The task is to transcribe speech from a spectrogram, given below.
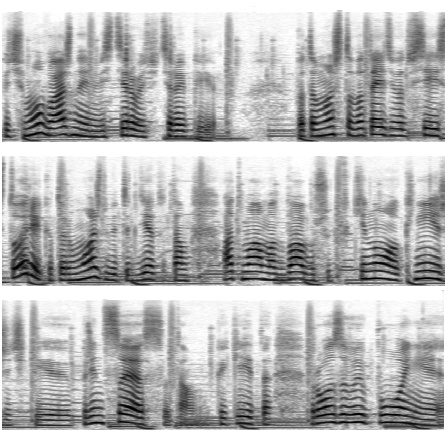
Почему важно инвестировать в терапию? Потому что вот эти вот все истории, которые, может быть, ты где-то там от мам, от бабушек, в кино, книжечки, принцессы, там какие-то розовые пони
